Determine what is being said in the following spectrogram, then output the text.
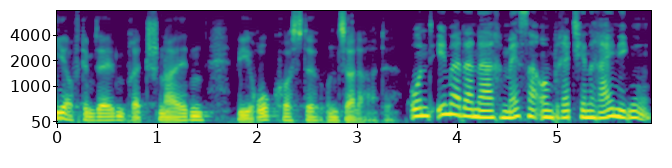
nie auf demselben Brett schneiden wie Rohkoste und Salate. Und immer danach Messer und Brettchen reinigen.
